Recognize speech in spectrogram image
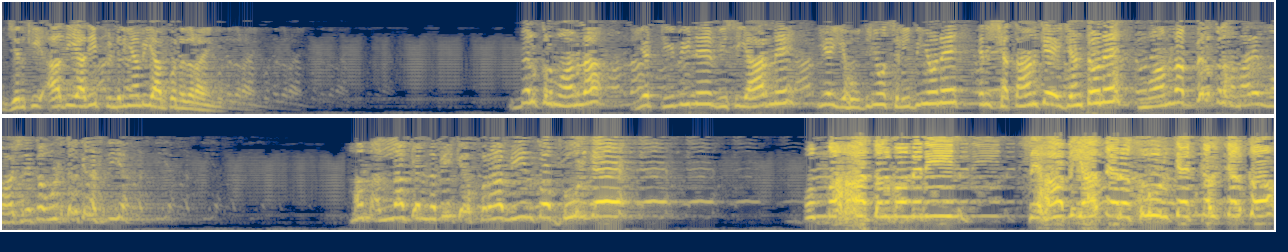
جن کی آدھی آدھی پنڈلیاں بھی آپ کو نظر آئیں گی۔ بالکل معاملہ، یہ ٹی وی نے، وی سی آر نے، یہ یہودیوں سلیبیوں نے، ان شیطان کے ایجنٹوں نے معاملہ بالکل ہمارے معاشرے کا الٹ کر کے رکھ دیا۔ ہم اللہ کے نبی کے فرامین کو بھول گئے۔ امہات المومنین، صحابیات رسول کے کلچر کو،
